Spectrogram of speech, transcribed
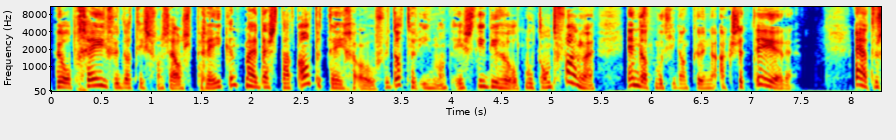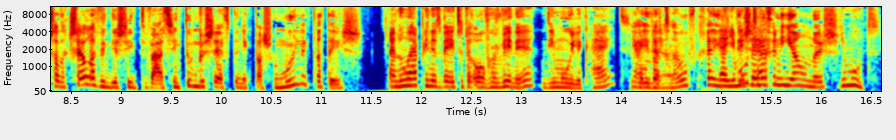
hulp geven, dat is vanzelfsprekend... maar daar staat altijd tegenover dat er iemand is die die hulp moet ontvangen. En dat moet je dan kunnen accepteren. En ja, toen zat ik zelf in de situatie en toen besefte ik pas hoe moeilijk dat is. En hoe heb je het weten te overwinnen, die moeilijkheid? Ja, je Omdat- daaraan overgeven. Ja, je het moet is even niet anders. Je moet.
